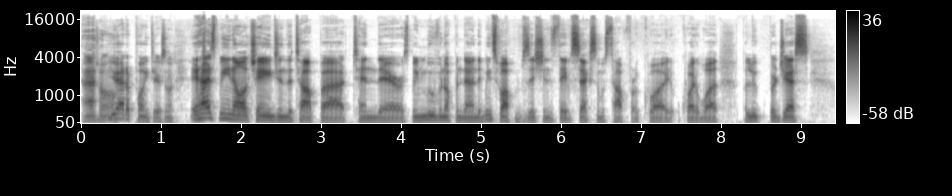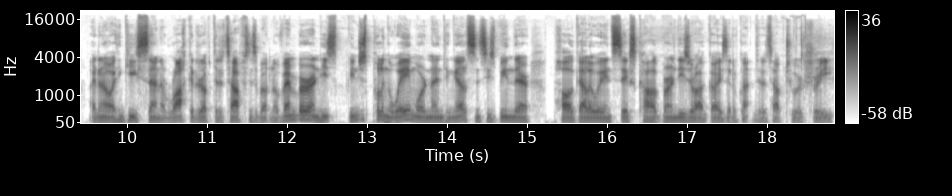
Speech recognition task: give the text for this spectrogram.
at all. You had a point here somewhere. It has been all change in the top uh, ten there. It's been moving up and down. They've been swapping positions. Dave Sexton was top for quite quite a while, but Luke Burgess, I don't know. I think he's kind of rocketed up to the top since about November, and he's been just pulling away more than anything else since he's been there. Paul Galloway in six, Carl Byrne. These are all guys that have gotten to the top two or three.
